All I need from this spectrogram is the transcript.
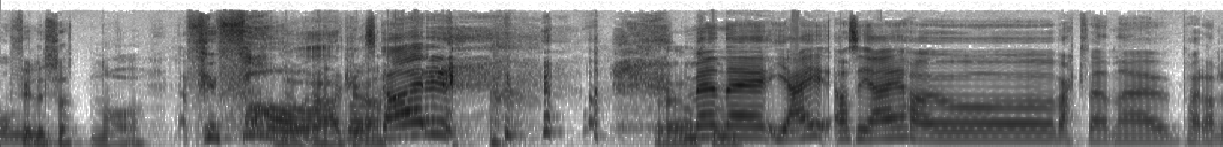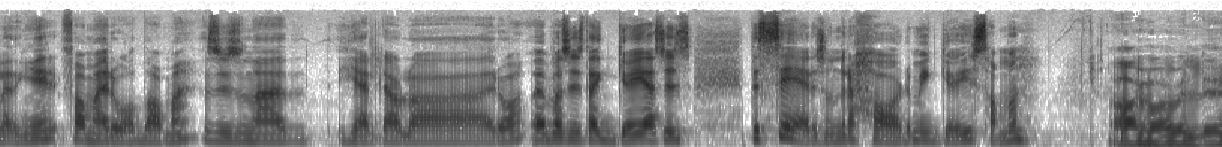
ung Fyller 17 og Fy faen. Oskar! Men eh, jeg, altså jeg har jo vært ved henne et par anledninger. Faen meg rå dame. Jeg syns hun er helt jævla rå. Og jeg bare syns det er gøy. Jeg synes Det ser ut som dere har det mye gøy sammen. Ja, hun er veldig,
